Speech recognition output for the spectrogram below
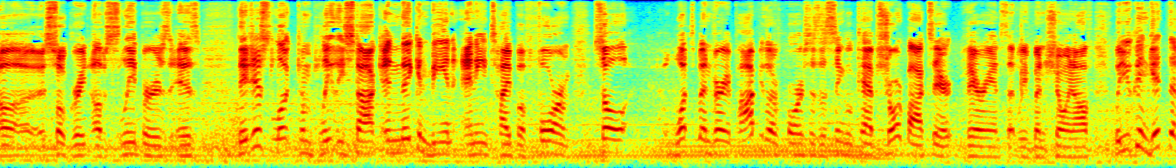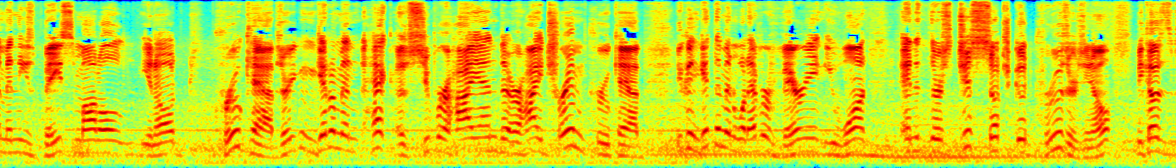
uh, so great of sleepers is they just look completely stock and they can be in any type of form. So what's been very popular, of course, is the single cab short box variants that we've been showing off. But you can get them in these base model, you know, crew cabs, or you can get them in, heck, a super high end or high trim crew cab. You can get them in whatever variant you want. And there's just such good cruisers, you know, because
